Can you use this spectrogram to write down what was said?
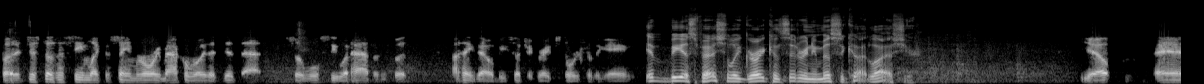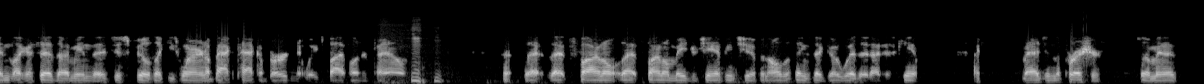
But it just doesn't seem like the same Rory McIlroy that did that. So we'll see what happens. But I think that would be such a great story for the game. It would be especially great considering he missed the cut last year. Yep. And like I said, I mean, it just feels like he's wearing a backpack of burden that weighs 500 pounds. that, that that final that final major championship and all the things that go with it, I just can't. I can't imagine the pressure. So I mean, it's,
